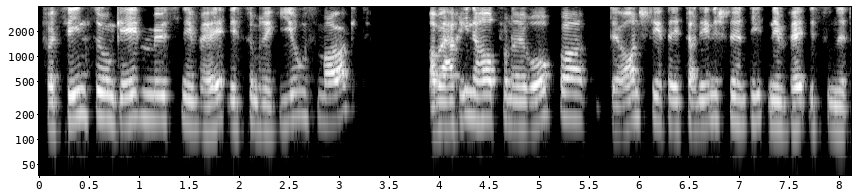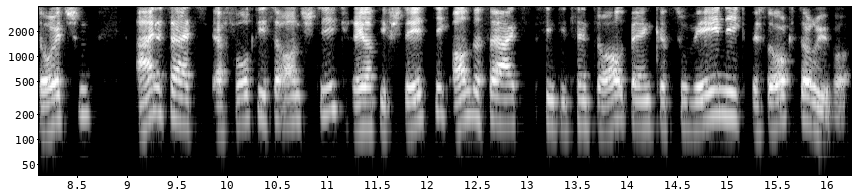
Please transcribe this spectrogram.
Verzinsung geben müssen im Verhältnis zum Regierungsmarkt, aber auch innerhalb von Europa der Anstieg der italienischen Renditen im Verhältnis zu den deutschen Einerseits erfolgt dieser Anstieg relativ stetig, andererseits sind die Zentralbanker zu wenig besorgt darüber.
